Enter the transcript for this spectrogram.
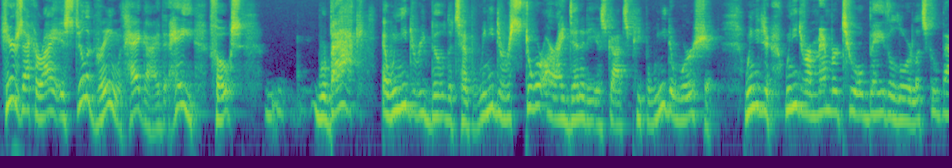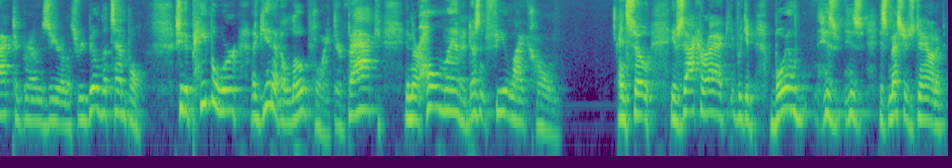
here Zechariah is still agreeing with Haggai that, hey, folks, we're back. And we need to rebuild the temple. We need to restore our identity as God's people. We need to worship. We need to, we need to remember to obey the Lord. Let's go back to ground zero. Let's rebuild the temple. See, the people were, again, at a low point. They're back in their homeland, but it doesn't feel like home. And so, if Zechariah, if we could boil his, his, his message down, if,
